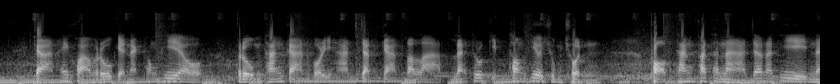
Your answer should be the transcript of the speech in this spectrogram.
ำการให้ความรู้แก่นักท่องเที่ยว รวมทั้งการบริหารจัดการตลาด และธุรกิจท่องเที่ยวชุมชนพร้อมทั้งพัฒนาเจ้าหน้าที่ใน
